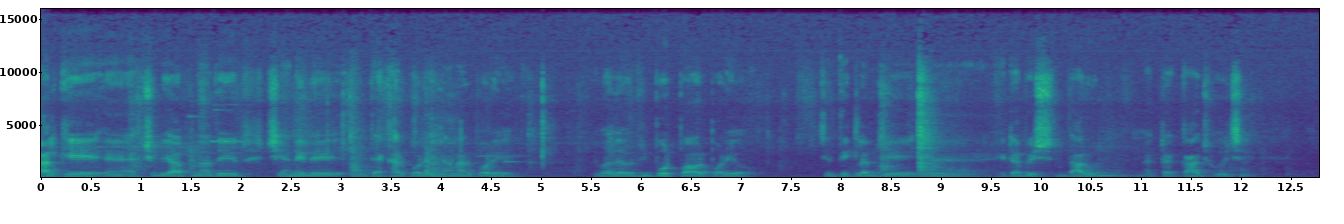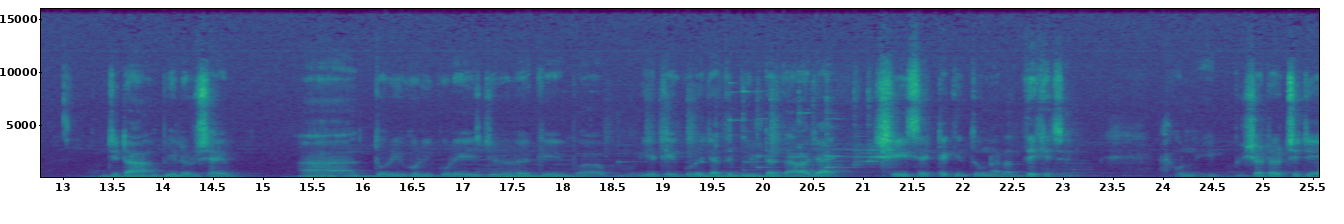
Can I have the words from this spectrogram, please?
কালকে অ্যাকচুয়ালি আপনাদের চ্যানেলে দেখার পরে, জানার পরে, এবার রিপোর্ট পাওয়ার পরেও যে দেখলাম যে এটা বেশ দারুণ একটা কাজ হয়েছে। যেটা বিএলওর সাহেব তড়িঘড়ি করে এসডিওকে ইয়ে ঠিক করে যাতে বিলটা দেওয়া যায়, সেই সেটটা কিন্তু ওনারা দেখেছেন। এখন এই বিষয়টা হচ্ছে যে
